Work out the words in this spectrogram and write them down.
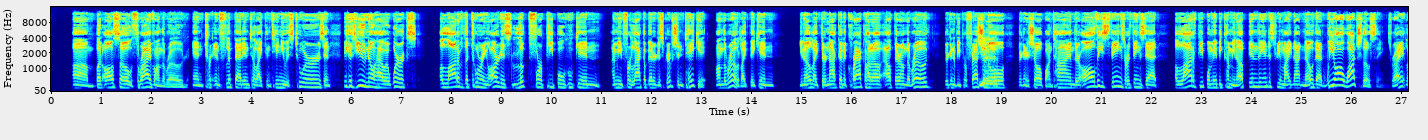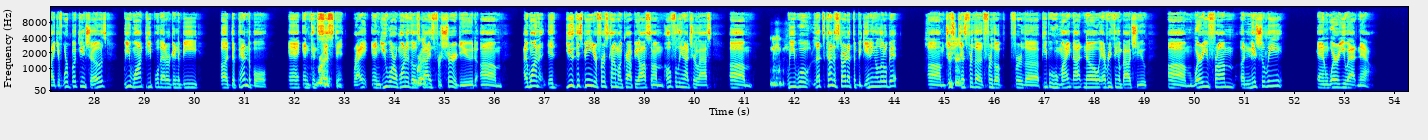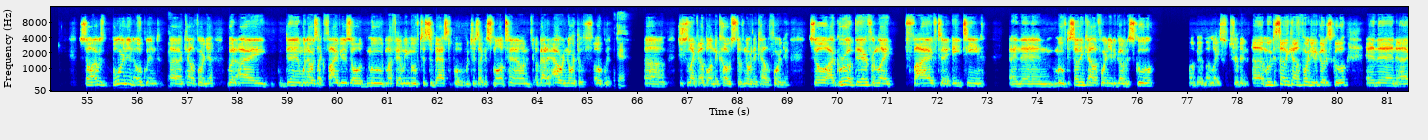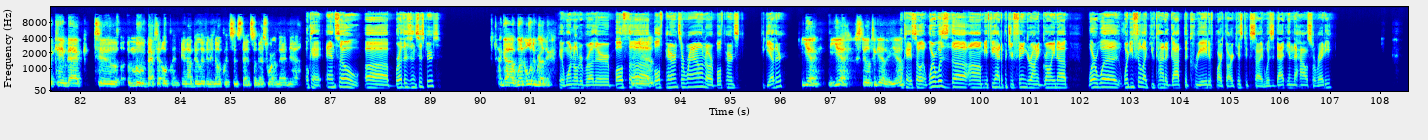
um but also thrive on the road and tr- and flip that into like continuous tours. And because you know how it works a lot of the touring artists look for people who can i mean for lack of better description take it on the road. Like they can you know like they're not going to crack out, out there on the road. They're going to be professional. They're going to show up on time. They're all these things are things that a lot of people maybe coming up in the industry might not know that we all watch those things right? Like if we're booking shows we want people that are going to be uh, dependable and, and consistent right. and you are one of those Right. guys for sure dude um I want it, you. This being your first time on Crappy Awesome, hopefully not your last. Um, we will let's kind of start at the beginning a little bit. Um, just sure. just for the for the for the people who might not know everything about you, um, where are you from initially, and where are you at now? So I was born in Oakland, uh, California, but I then when I was like five years old, moved. My family moved to Sebastopol, which is like a small town about an hour north of Oakland, Okay, um, just like up on the coast of Northern California. So I grew up there from like five to eighteen, and then moved to Southern California to go to school. My bad, my lights tripping. Uh, moved to Southern California to go to school, and then uh, came back to moved back to Oakland, and I've been living in Oakland since then. So that's where I'm at now. okay, and so uh, brothers and sisters. I got one older brother. Okay, one older brother. Both uh, Yeah. both parents around, or both parents together? Yeah, yeah, still together. Yeah. Okay, so where was the um if you had to put your finger on it growing up, where was where do you feel like you kind of got the creative part, the artistic side? Was that in the house already?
